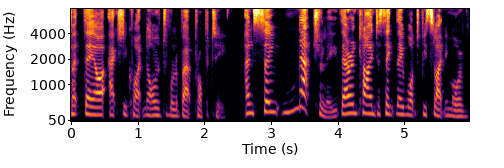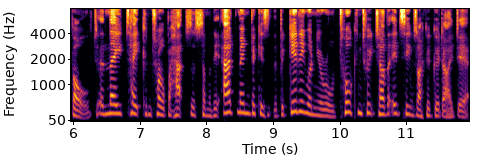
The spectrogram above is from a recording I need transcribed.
but they are actually quite knowledgeable about property And so naturally, they're inclined to think they want to be slightly more involved and they take control perhaps of some of the admin because at the beginning, when you're all talking to each other, it seems like a good idea.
